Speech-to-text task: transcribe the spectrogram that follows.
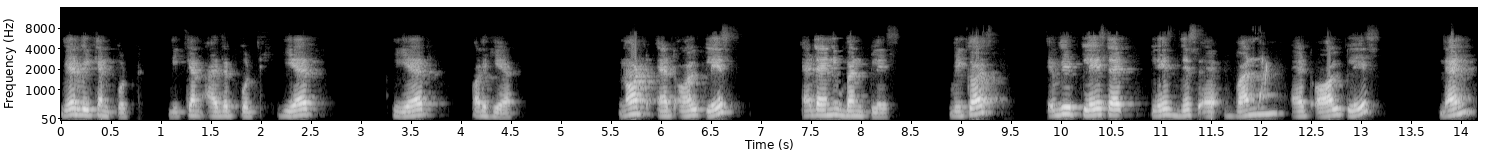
Where we can put? We can either put here, here or here. Not at all place, at any one place. Because if we place at place this at one at all place, then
